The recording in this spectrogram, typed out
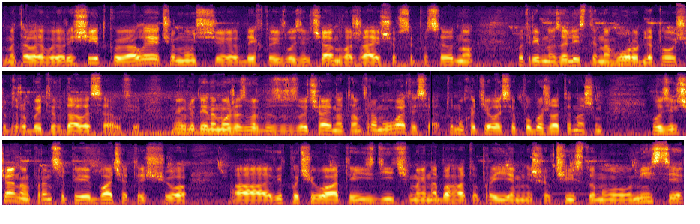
металевою решіткою, але чомусь е, дехто із лозівчан вважає, що все, одно потрібно залізти на гору для того, щоб зробити вдале селфі. Ну, людина може звичайно там травмуватися, тому хотілося б побажати нашим лозівчанам, в принципі, бачити, що відпочивати із дітьми набагато приємніше в чистому місці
